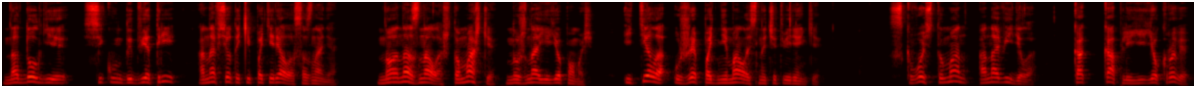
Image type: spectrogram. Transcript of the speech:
На долгие секунды две-три она все-таки потеряла сознание. Но она знала, что Машке нужна ее помощь, и тело уже поднималось на четвереньки. Сквозь туман она видела, как капли ее крови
